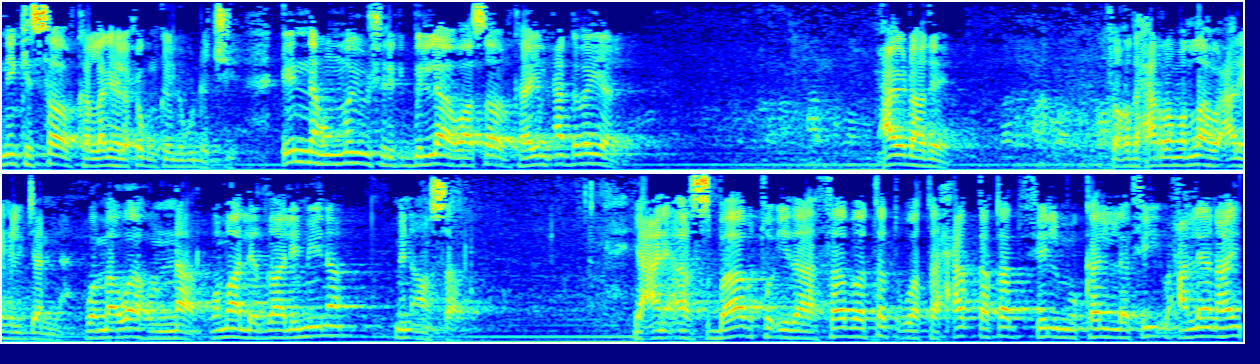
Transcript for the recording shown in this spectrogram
ninkii sababka laga helo xukunka in lagu dhajiyo inahu man yushrik biاllah waa sababka haye maxaa daba yaalla maxay dhahdeen faqad xarama allahu calayhi اljanة wamawaahu الnaar wma lلظaalimiina min ansaar yani asbaabtu idaa habatat wataxaqaqat fi اlmukalafi waxaan leenahay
